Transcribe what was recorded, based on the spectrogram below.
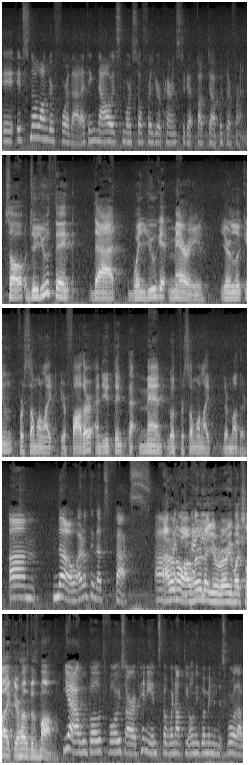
it, it's no longer for that. I think now it's more so for your parents to get fucked up with their friends. So, do you think that when you get married, you're looking for someone like your father, and do you think that men look for someone like their mother? Um, no, I don't think that's facts. Uh, I don't know. think I've heard you- that you're very much like your husband's mom. Yeah, we both voice our opinions, but we're not the only women in this world that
